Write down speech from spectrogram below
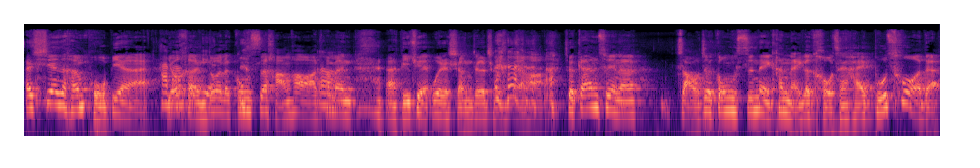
哎，现在很普遍哎，有很多的公司行号啊，他们 呃的确为了省这个成本啊，就干脆呢。找这公司内看哪一个口才还不错的，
